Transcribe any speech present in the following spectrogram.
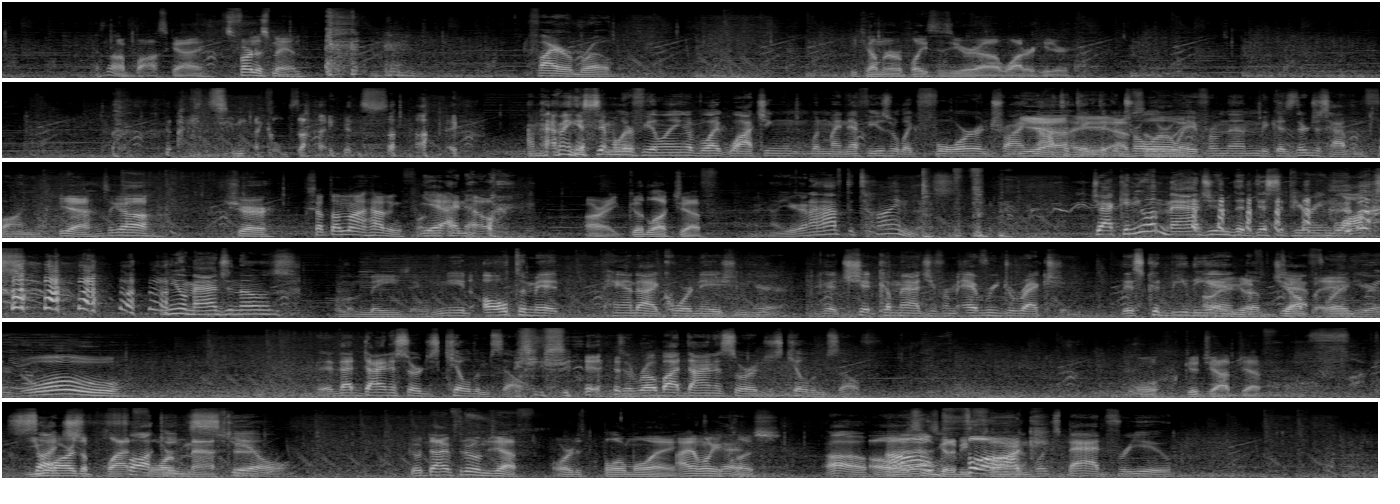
That's not a boss guy. It's Furnace Man. Fire bro. He come and replaces your uh, water heater. I can see Michael dying inside. I'm having a similar feeling of like watching when my nephews were like four and trying Yeah, not to take the controller absolutely. away from them because they're just having fun. Yeah, it's like, oh, sure. Except I'm not having fun. Yeah, I know. All right, good luck, Jeff. Now, You're gonna have to time this. Jack, can you imagine the disappearing blocks? Can you imagine those? I'm amazing. You need ultimate hand-eye coordination here. You get shit coming at you from every direction. This could be the oh, right, end of Jeff jump right here. Whoa. That dinosaur just killed himself. There's a robot dinosaur just killed himself. Oh, good job, Jeff. Such are the platform master. Skill. Go dive through him, Jeff, or just blow them away. I don't want to get close. Uh-oh. oh, this Oh, is gonna be fuck. fun. Looks bad for you.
